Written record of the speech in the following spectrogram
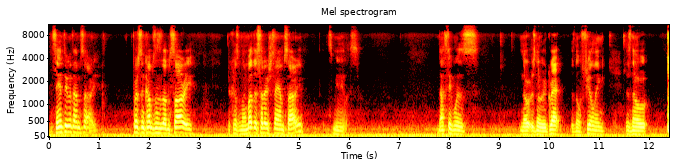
The same thing with I'm sorry. Person comes and says, I'm sorry because my mother said I should say I'm sorry, it's meaningless. Nothing was, no, there's no regret, there's no feeling, there's no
